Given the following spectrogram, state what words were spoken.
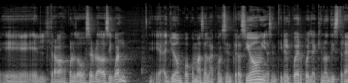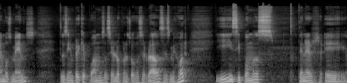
Eh, el trabajo con los ojos cerrados igual eh, ayuda un poco más a la concentración y a sentir el cuerpo ya que nos distraemos menos. Entonces siempre que podamos hacerlo con los ojos cerrados es mejor. Y si podemos tener eh,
